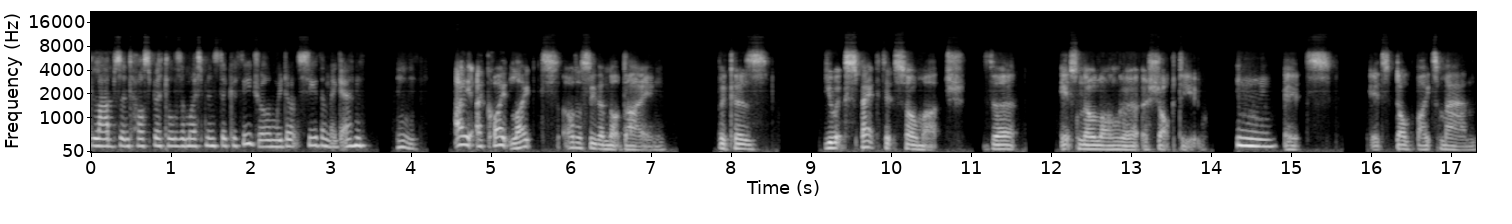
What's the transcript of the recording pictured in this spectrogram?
labs and hospitals and Westminster Cathedral and we don't see them again. I, I quite liked honestly them not dying because you expect it so much that it's no longer a shock to you. Mm. It's it's dog bites man.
